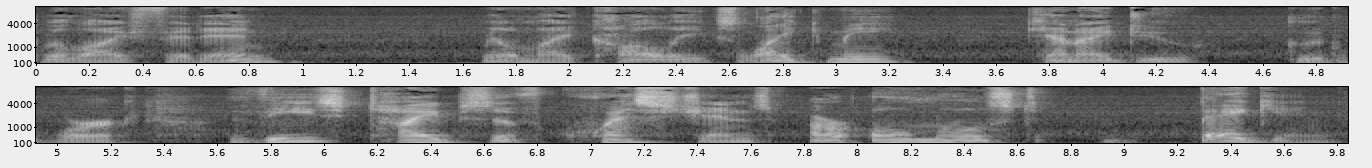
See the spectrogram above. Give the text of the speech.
Will I fit in? Will my colleagues like me? Can I do good work? These types of questions are almost begging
